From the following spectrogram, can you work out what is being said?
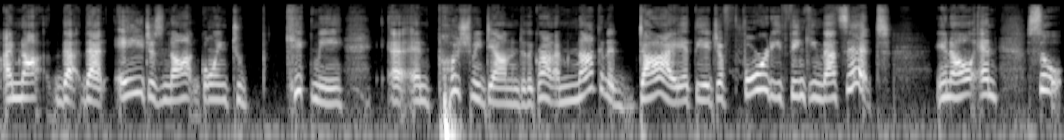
I'm not that that age is not going to kick me uh, and push me down into the ground. I'm not going to die at the age of 40 thinking that's it. You know? And so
